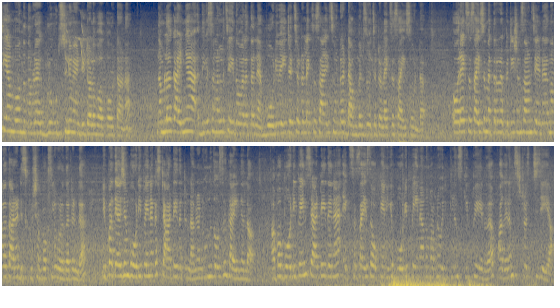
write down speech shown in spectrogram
ചെയ്യാൻ പോകുന്നത് നമ്മുടെ ഗ്ലൂട്ട്സിന് വേണ്ടിയിട്ടുള്ള വർക്കൗട്ടാണ് നമ്മൾ കഴിഞ്ഞ ദിവസങ്ങളിൽ ചെയ്ത പോലെ തന്നെ ബോഡി വെയിറ്റ് വെച്ചിട്ടുള്ള എക്സസൈസും ഉണ്ട് ഡംബിൾസ് വെച്ചിട്ടുള്ള എക്സസൈസും ഉണ്ട്. ഓരോ എക്സസൈസും എത്ര റെപ്പിറ്റേഷൻസ് ആണ് ചെയ്യേണ്ടത് എന്നുള്ളത് താഴെ ഡിസ്ക്രിപ്ഷൻ ബോക്സിൽ കൊടുത്തിട്ടുണ്ട്. ഇപ്പോൾ അത്യാവശ്യം ബോഡി പെയിൻ ഒക്കെ സ്റ്റാർട്ട് ചെയ്തിട്ടുണ്ട്. രണ്ട് മൂന്ന് ദിവസം കഴിഞ്ഞല്ലോ. അപ്പോൾ ബോഡി പെയിൻ സ്റ്റാർട്ട് ചെയ്തതിന് എക്സസൈസ് ഒക്കെ എനിക്ക് ബോഡി പെയിൻ ആണെന്ന് പറഞ്ഞ് ഒരിക്കലും സ്കിപ്പ് ചെയ്യരുത്. പകരം സ്ട്രെച്ച് ചെയ്യുക.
